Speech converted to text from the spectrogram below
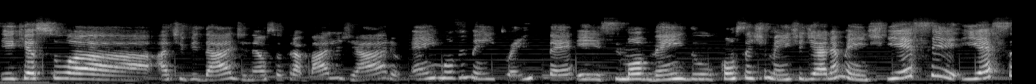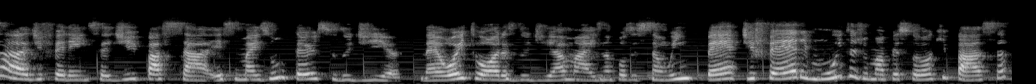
e que a sua atividade, né, o seu trabalho diário é em movimento, é em pé e se movendo constantemente diariamente. E esse e essa diferença de passar esse mais um terço do dia né, oito horas do dia a mais na posição em pé, difere muito de uma pessoa que passa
